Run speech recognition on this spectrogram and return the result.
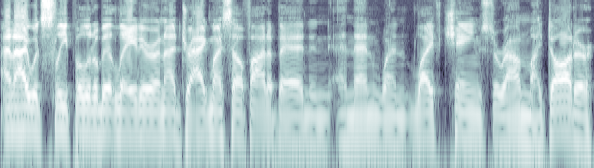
And I would sleep a little bit later and I'd drag myself out of bed. And, and then when life changed around my daughter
